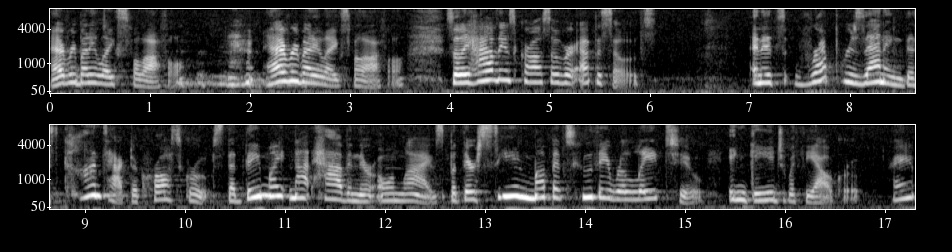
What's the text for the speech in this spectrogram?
Everybody likes falafel. Everybody likes falafel. So they have these crossover episodes. And it's representing this contact across groups that they might not have in their own lives, but they're seeing Muppets who they relate to engage with the outgroup, right?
